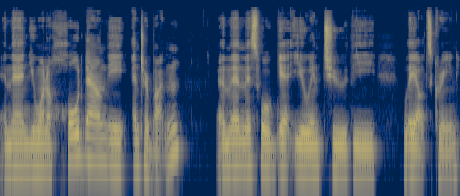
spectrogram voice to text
and then you want to hold down the enter button and then this will get you into the layout screen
